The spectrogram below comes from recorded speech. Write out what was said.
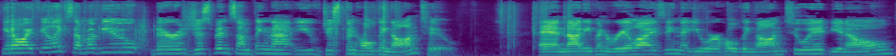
You know, I feel like some of you, there has just been something that you've just been holding on to and not even realizing that you were holding on to it, you know.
